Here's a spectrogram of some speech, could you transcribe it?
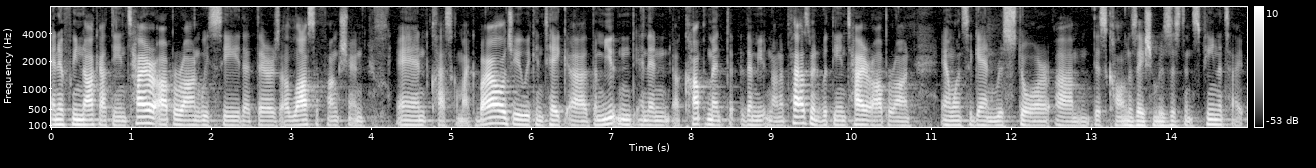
And if we knock out the entire operon, we see that there's a loss of function. And classical microbiology, we can take uh, the mutant and then uh, complement the mutant on a plasmid with the entire operon, and once again restore um, this colonization resistance phenotype.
